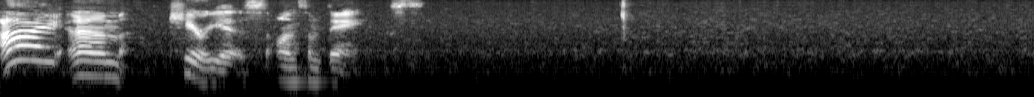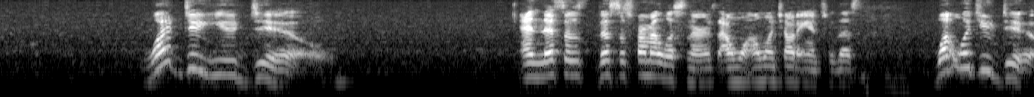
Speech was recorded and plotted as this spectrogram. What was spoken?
I am curious on some things. What do you do? And this is this is for my listeners. I want I want y'all to answer this. What would you do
